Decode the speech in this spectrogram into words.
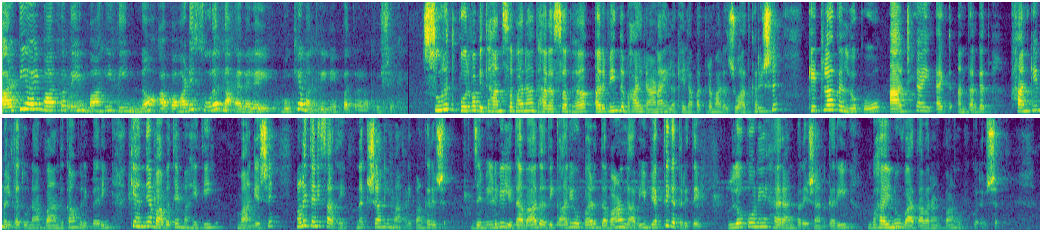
RTI મારફતે માહિતી ન આપવા માટે સુરતના એમએલએ મુખ્યમંત્રીને પત્ર લખ્યું છે. સુરત પૂર્વ વિધાનસભાના ધારાસભ્ય અરવિંદભાઈ રાણાએ લખેલા પત્રમાં રજૂઆત કરી છે, કેટલાક લોકો આરટીઆઈ એક્ટ અંતર્ગત ખાનગી મિલકતોના બાંધકામ, રિપેરિંગ કે અન્ય બાબતે માહિતી માંગે છે અને તેની સાથે નકશાની માંગણી પણ કરે છે. જે મેળવી લીધા બાદ અધિકારીઓ પર દબાણ લાવી વ્યક્તિગત રીતે લોકોને હેરાન પરેશાન કરી ભયનું વાતાવરણ પણ ઊભું કર્યું છે.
